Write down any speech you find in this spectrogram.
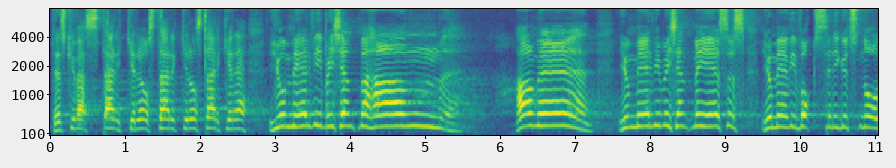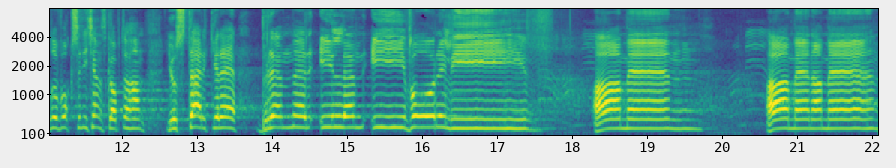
det skulle være sterkere og sterkere og sterkere jo mer vi blir kjent med Han. Amen. Jo mer vi blir kjent med Jesus, jo mer vi vokser i Guds nåde og vokser i kjennskap til Han, jo sterkere brenner ilden i våre liv. Amen. Amen, amen.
